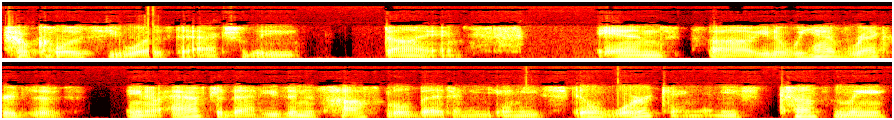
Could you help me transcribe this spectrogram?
how close he was to actually dying. And uh, you know, we have records of you know, after that, he's in his hospital bed and he and he's still working and he's constantly,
